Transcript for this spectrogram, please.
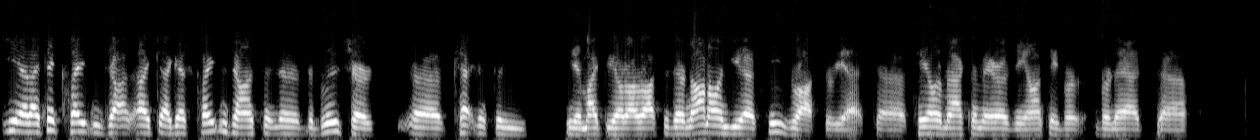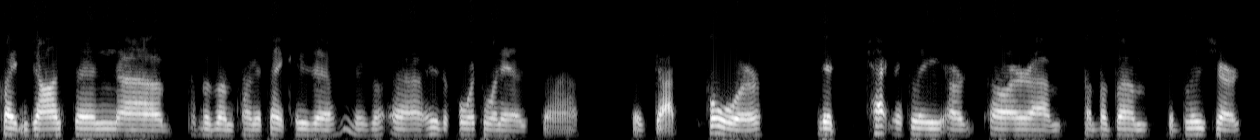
Yeah, and I think Clayton John, like I guess Clayton Johnson, the the blue shirts, uh, technically, you know, might be on our roster. They're not on USC's roster yet. Uh, Taylor McNamara, Deontay Burnett, uh, Clayton Johnson. Uh, I'm trying to think who the uh, who the fourth one is. Uh, they've got four that technically are are um, the blue shirts,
